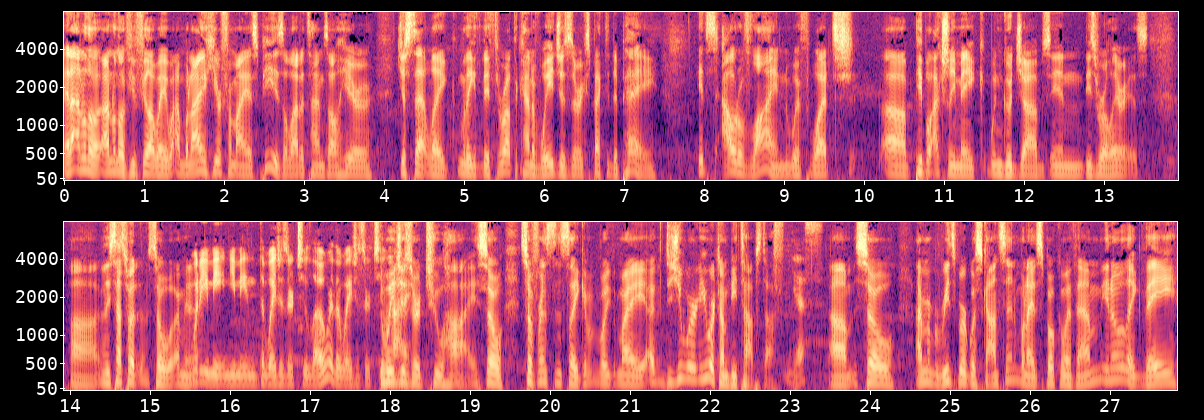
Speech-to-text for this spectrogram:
And I don't know. I don't know if you feel that way. When I hear from ISPs, a lot of times I'll hear just that, like when they, they throw out the kind of wages they're expected to pay, it's out of line with what uh, people actually make when good jobs in these rural areas. Uh, at least that's what. So I mean, What do you mean? You mean the wages are too low or the wages are too the wages high? are too high. So so for instance, like like my uh, did you work you worked on BTOP stuff? Yes. Um, so I remember Reedsburg, Wisconsin, when I had spoken with them, you know, like they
